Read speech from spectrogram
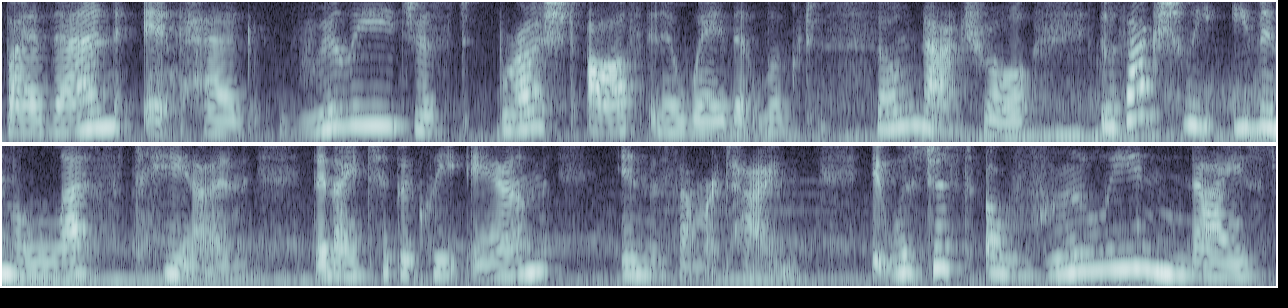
By then, it had really just brushed off in a way that looked so natural. It was actually even less tan than I typically am in the summertime. It was just a really nice,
